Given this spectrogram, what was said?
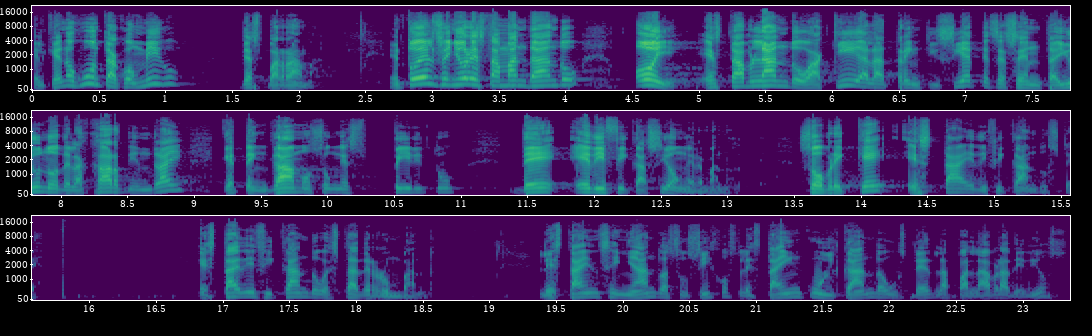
El que no junta conmigo, desparrama. Entonces el Señor está mandando, hoy está hablando aquí a la 3761 de la Harding Drive que tengamos un espíritu de edificación, hermanos. ¿Sobre qué está edificando usted? ¿Está edificando o está derrumbando? ¿Le está enseñando a sus hijos? ¿Le está inculcando a usted la palabra de Dios?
